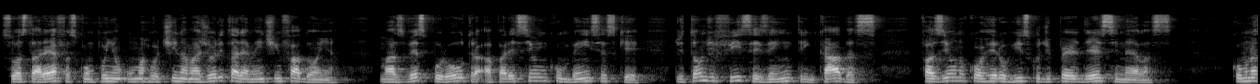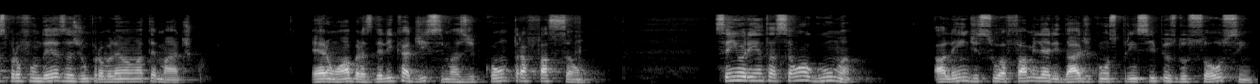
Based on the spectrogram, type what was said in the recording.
Suas tarefas compunham uma rotina majoritariamente enfadonha, mas vez por outra apareciam incumbências que, de tão difíceis e intrincadas, faziam-no correr o risco de perder-se nelas, como nas profundezas de um problema matemático. Eram obras delicadíssimas de contrafação. Sem orientação alguma, além de sua familiaridade com os princípios do Solsim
